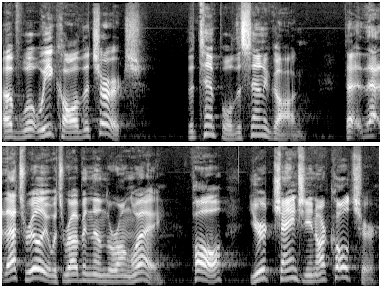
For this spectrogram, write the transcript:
of what we call the church, the temple, the synagogue. That, that, that's really what's rubbing them the wrong way. Paul, you're changing our culture.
